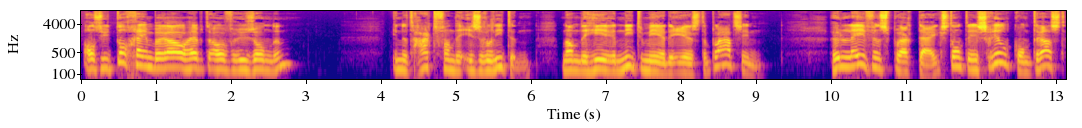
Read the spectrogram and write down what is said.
als u toch geen berouw hebt over uw zonden? In het hart van de Israëlieten nam de Heere niet meer de eerste plaats in. Hun levenspraktijk stond in schril contrast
